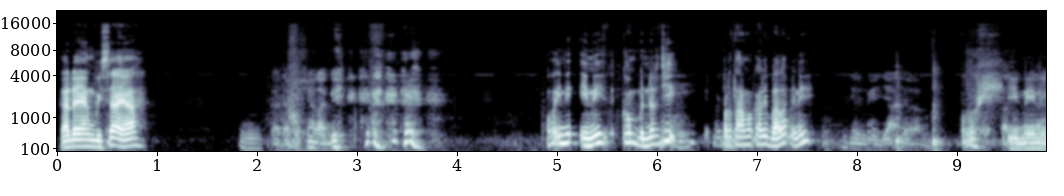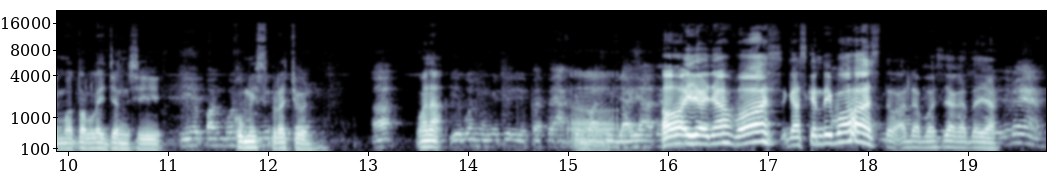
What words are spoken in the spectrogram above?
Gak ada yang bisa ya? Enggak ada bosnya lagi. Oh ini ini kok bener Ji? Pertama kali balap ini? Di meja dalam. Uh, ini nih motor legend si Iya kumis beracun. Mana? iya. Oh iya nya bos, gaskeun deui bos. Tuh ada bosnya kata ya. Iya.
